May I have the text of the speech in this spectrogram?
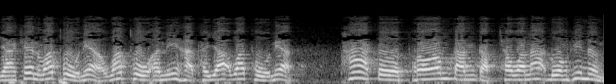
อย่างเช่น วัตถุเนี่ย วัตถุอันนี้หัตถยะวัตถุเนี่ย ถ้าเกิดพร้อมกันกับชาวนะดวงที่หนึ่ง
